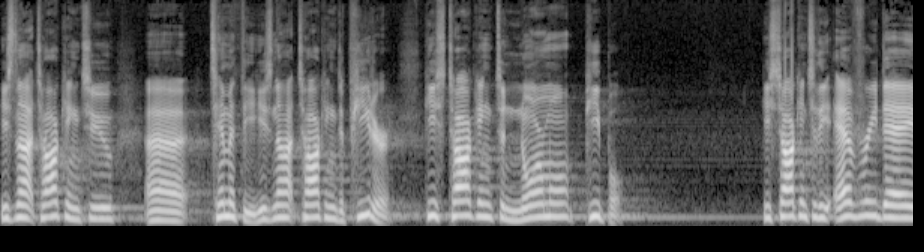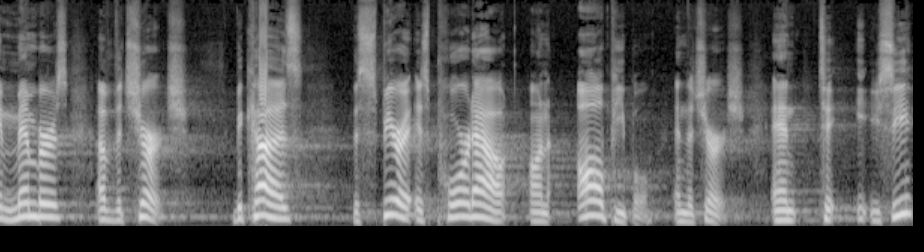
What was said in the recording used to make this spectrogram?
He's not talking to uh, Timothy. He's not talking to Peter. He's talking to normal people. He's talking to the everyday members of the church because the Spirit is poured out on all people in the church. And to, you see,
